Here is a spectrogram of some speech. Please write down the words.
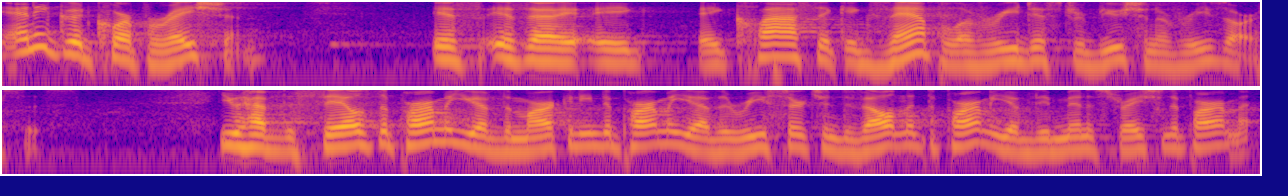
any good corporation is, is a, a, a classic example of redistribution of resources. You have the sales department, you have the marketing department, you have the research and development department, you have the administration department.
